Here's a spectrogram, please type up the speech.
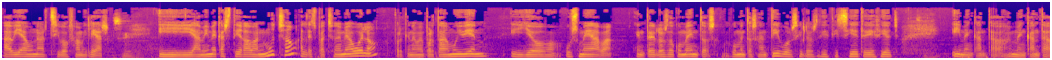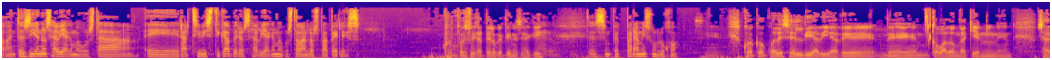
había un archivo familiar. Y a mí me castigaban mucho al despacho de mi abuelo, porque no me portaba muy bien, y yo husmeaba entre los documentos, documentos antiguos y los 17, 18, y me encantaba, me encantaba. Entonces yo no sabía que me gustaba eh, la archivística, pero sabía que me gustaban los papeles. Pues, pues fíjate lo que tienes aquí. Claro. Entonces, para mí es un lujo. Sí. ¿Cuál, cuál- cuál es el día a día de, de Covadonga aquí en, en- o sea,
